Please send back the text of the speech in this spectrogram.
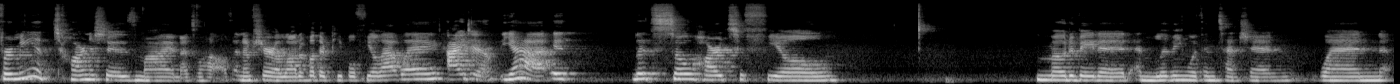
for me it tarnishes my mental health and I'm sure a lot of other people feel that way. I do. Yeah, it it's so hard to feel motivated and living with intention when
